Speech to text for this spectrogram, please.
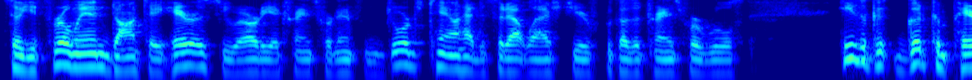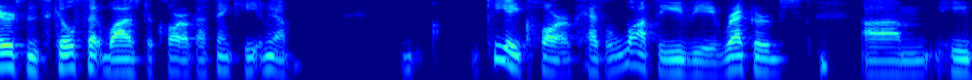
So you throw in Dante Harris, who already had transferred in from Georgetown, had to sit out last year because of transfer rules. He's a good, good comparison skill set wise to Clark. I think he, I mean, Kihei Clark has lots of UVA records. Um, he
